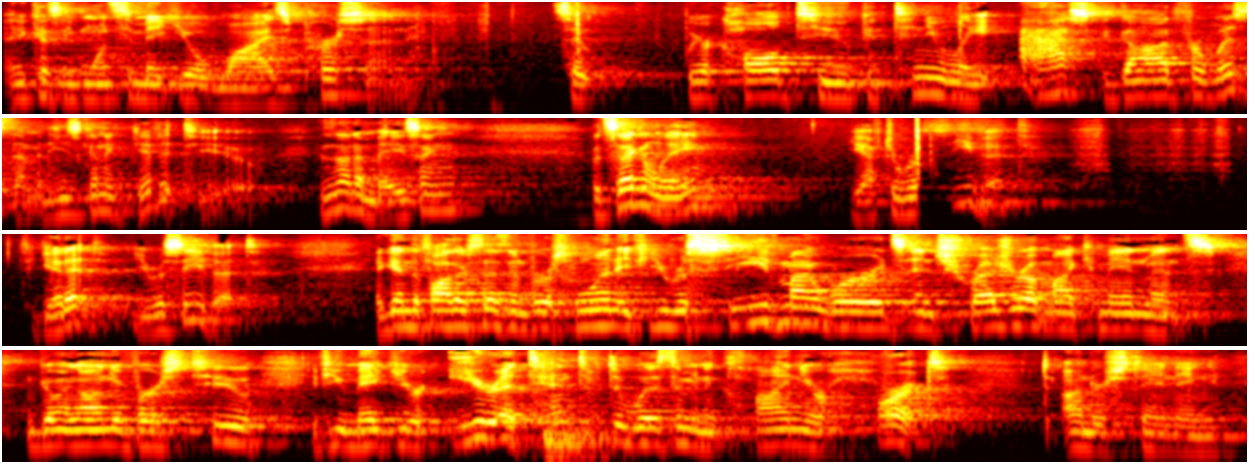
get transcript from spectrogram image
and because he wants to make you a wise person. So we are called to continually ask God for wisdom, and he's going to give it to you. Isn't that amazing? But secondly, you have to receive it. To get it, you receive it. Again, the Father says in verse 1 if you receive my words and treasure up my commandments, and going on to verse 2, if you make your ear attentive to wisdom and incline your heart to understanding,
